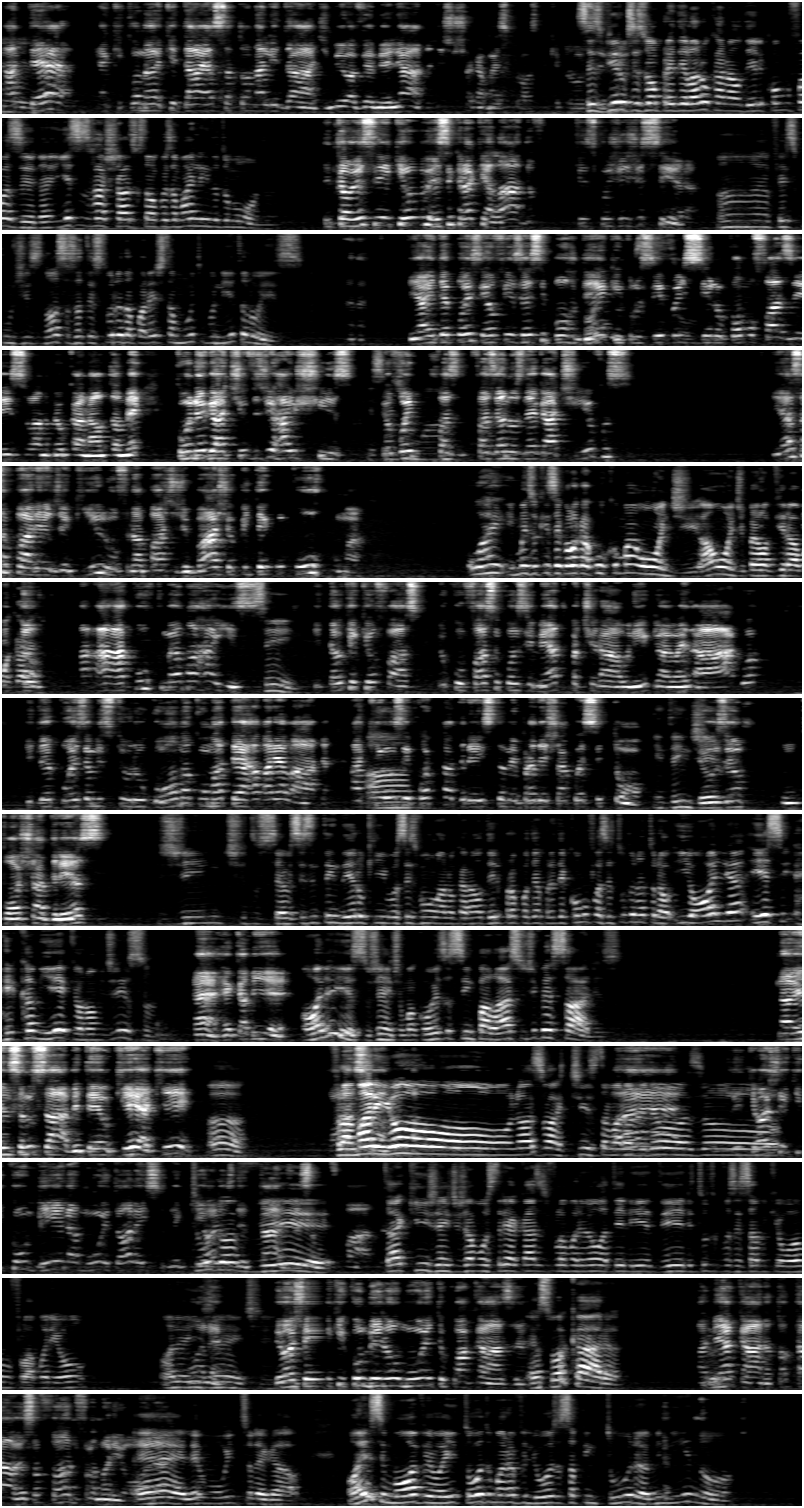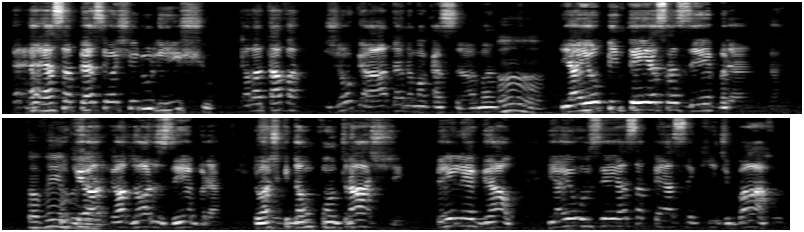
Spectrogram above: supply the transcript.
a terra é que, como é que dá essa tonalidade meio avermelhada. Deixa eu chegar mais próximo aqui para vocês. Vocês viram que vocês vão aprender lá no canal dele como fazer, né? E esses rachados que são a coisa mais linda do mundo? Então, esse, aqui, eu- esse craquelado eu fiz com giz de cera. Ah, fez com giz. Nossa, essa textura da parede tá muito bonita, Luiz. E aí depois eu fiz esse bordê, que inclusive eu ensino como fazer isso lá no meu canal também, com negativos de raio-x. Eu é vou faz- fazendo os negativos. E essa parede aqui, no, na parte de baixo, eu pintei com cúrcuma. Uai, mas o que você coloca a cúrcuma aonde? Aonde pra ela virar uma cara? Então, a, a- a cúrcuma é uma raiz. Sim. Então, o que, que eu faço? Eu faço o cozimento para tirar o líquido, a água, e depois eu misturo goma com uma terra amarelada. Aqui eu Ah. usei pó xadrez também para deixar com esse tom. Entendi. Eu usei um, um pó xadrez. Gente do céu, vocês entenderam que vocês vão lá no canal dele pra poder aprender como fazer tudo natural. E olha esse recamier, que é o nome disso. É, recamier. Olha isso, gente, uma coisa assim, Palácio de Versalhes. Não, isso você não sabe. Tem o que aqui? Ah, Flamarion, nosso artista maravilhoso. só, Que eu achei que combina muito. Olha isso daqui, Tudo olha os detalhes. Tá aqui, gente, eu já mostrei a casa de Flamarion, o ateliê dele, tudo que vocês sabem que eu amo Flamarion. Olha aí, Olha. gente. Eu achei que combinou muito com a casa. É a sua cara. A minha cara, total. Eu sou fã do Flamarion. né? É, ele é muito legal. Olha esse móvel aí todo maravilhoso, essa pintura, menino. É, Essa peça eu achei no lixo. Ela estava jogada numa caçamba. Ah, E aí eu pintei essa zebra. tá vendo, Porque eu, eu adoro zebra. Eu acho que dá um contraste bem legal. E aí eu usei essa peça aqui de barro,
